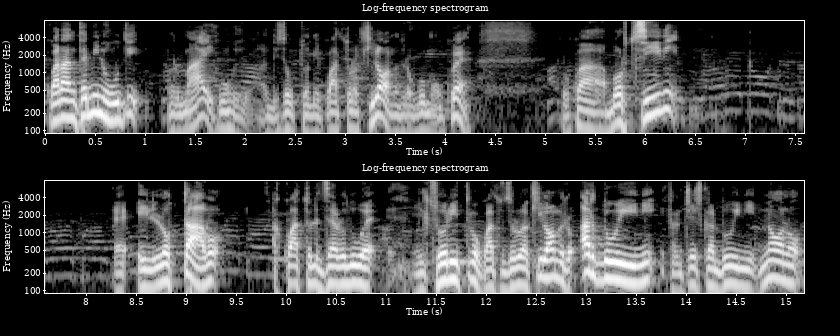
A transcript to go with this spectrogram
40 minuti, ormai, comunque al di sotto dei 4 km comunque, ecco qua Borsini, è l'ottavo a 4.02 il suo ritmo, 4.02 al chilometro, Arduini, Francesco Arduini nono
